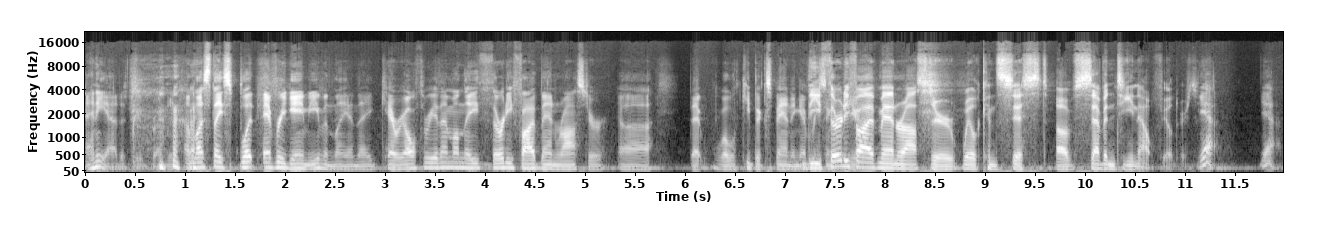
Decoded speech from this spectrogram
any attitude, Brendan. Unless they split every game evenly and they carry all three of them on the 35 man roster uh, that will keep expanding every The single year. 35 man roster will consist of 17 outfielders. Yeah, yeah. I think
